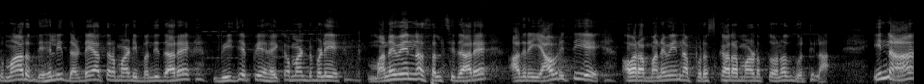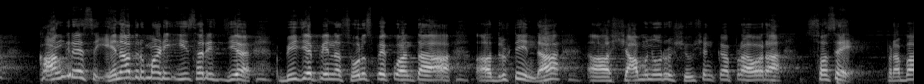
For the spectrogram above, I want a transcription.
ಸುಮಾರು ದೆಹಲಿ ದಂಡಯಾತ್ರೆ ಮಾಡಿ ಬಂದಿದ್ದಾರೆ. ಬಿ ಜೆ ಪಿ ಹೈಕಮಾಂಡ್ ಬಳಿ ಮನವಿಯನ್ನು ಸಲ್ಲಿಸಿದ್ದಾರೆ. ಆದರೆ ಯಾವ ರೀತಿ ಅವರ ಮನವಿಯನ್ನು ಪುರಸ್ಕಾರ ಮಾಡುತ್ತೋ ಅನ್ನೋದು ಗೊತ್ತಿಲ್ಲ. ಇನ್ನು ಕಾಂಗ್ರೆಸ್ ಏನಾದರೂ ಮಾಡಿ ಈ ಸಾರಿ ಬಿ ಜೆ ಪಿಯನ್ನು ಸೋಲಿಸಬೇಕು ಅಂತ ದೃಷ್ಟಿಯಿಂದ ಶಾಮನೂರು ಶಿವಶಂಕರಪ್ಪ ಅವರ ಸೊಸೆ ಪ್ರಭಾ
